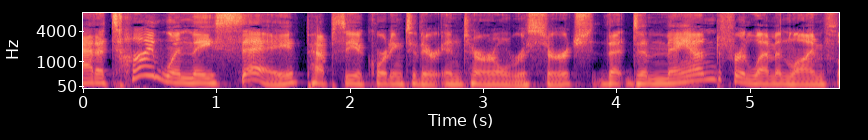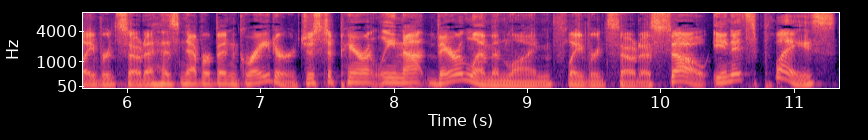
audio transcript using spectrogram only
at a time when they say, Pepsi, according to their internal research, that demand for lemon lime flavored soda has never been greater, just apparently not their lemon lime flavored soda. So, in its place,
